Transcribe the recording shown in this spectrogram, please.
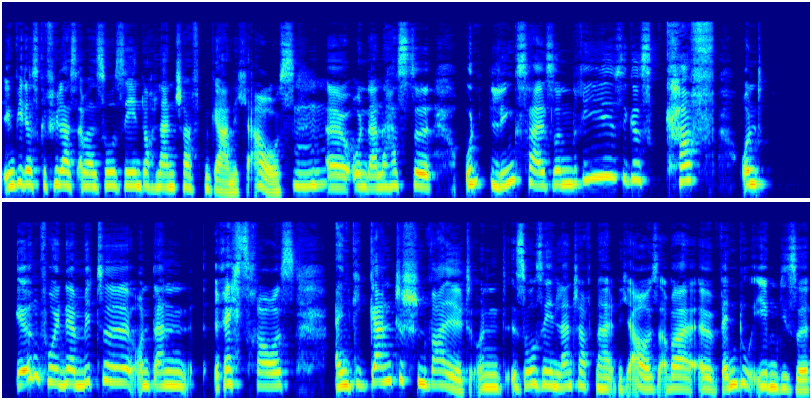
irgendwie das Gefühl hast, aber so sehen doch Landschaften gar nicht aus. Mhm. Äh, und dann hast du unten links halt so ein riesiges Kaff und irgendwo in der Mitte und dann rechts raus einen gigantischen Wald. Und so sehen Landschaften halt nicht aus. Aber äh, wenn du eben diese,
